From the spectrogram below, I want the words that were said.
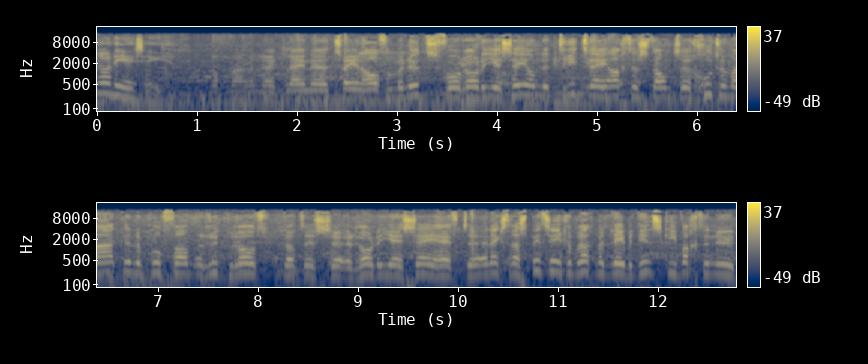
Rode JC. Maar een eh, kleine 2,5 minuut voor Rode JC om de 3-2 achterstand eh, goed te maken. De ploeg van Ruud Brood, dat is eh, Rode JC, heeft een extra spits ingebracht met Lebedinski. Wachten nu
